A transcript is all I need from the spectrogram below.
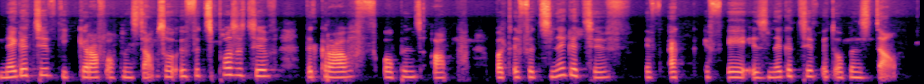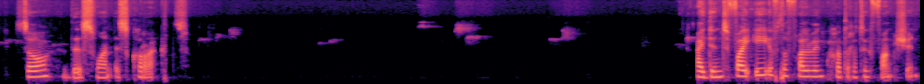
negative, the graph opens down. So if it's positive, the graph opens up. But if it's negative, if if A is negative, it opens down. So this one is correct. Identify A of the following quadratic function.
